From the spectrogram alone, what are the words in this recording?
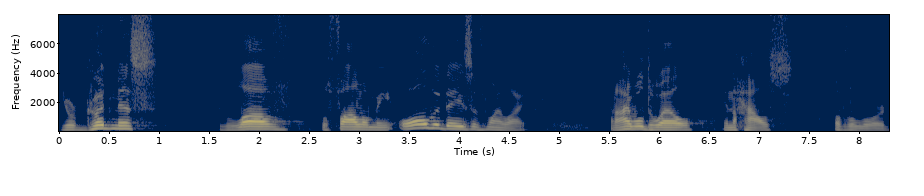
your goodness and love will follow me all the days of my life, and I will dwell in the house of the Lord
